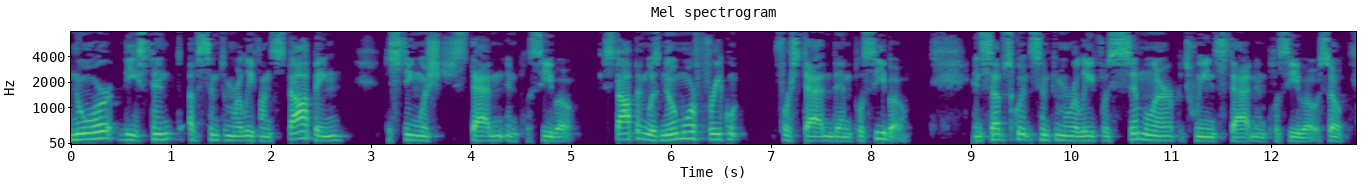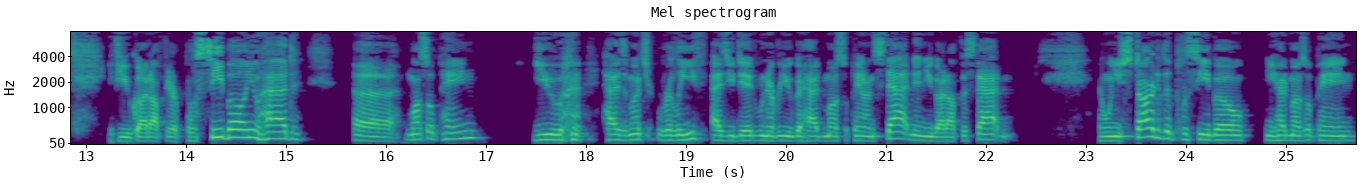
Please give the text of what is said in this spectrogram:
nor the extent of symptom relief on stopping distinguished statin and placebo. Stopping was no more frequent for statin than placebo. And subsequent symptom relief was similar between statin and placebo. So if you got off your placebo and you had uh, muscle pain, you had as much relief as you did whenever you had muscle pain on statin and you got off the statin. And when you started the placebo, you had muscle pain,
